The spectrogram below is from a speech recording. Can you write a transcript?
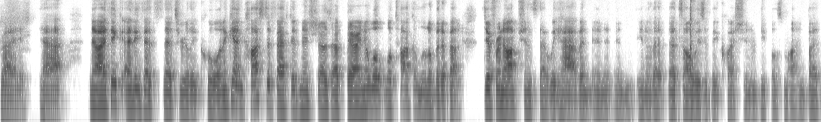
Right. Yeah no i think i think that's that's really cool and again cost effectiveness shows up there i know we'll, we'll talk a little bit about different options that we have and and, and you know that that's always a big question in people's mind. But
